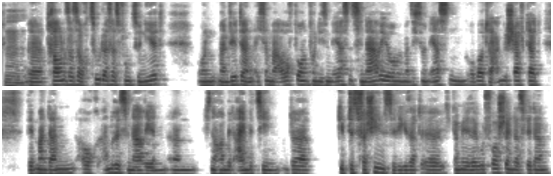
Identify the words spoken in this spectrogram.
Mhm. Äh, trauen uns das auch zu, dass das funktioniert. Und man wird dann, ich sag mal, aufbauen von diesem ersten Szenario, wenn man sich so einen ersten Roboter angeschafft hat, wird man dann auch andere Szenarien, ähm, ich noch mal mit einbeziehen. Und da gibt es verschiedenste. Wie gesagt, äh, ich kann mir sehr gut vorstellen, dass wir dann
